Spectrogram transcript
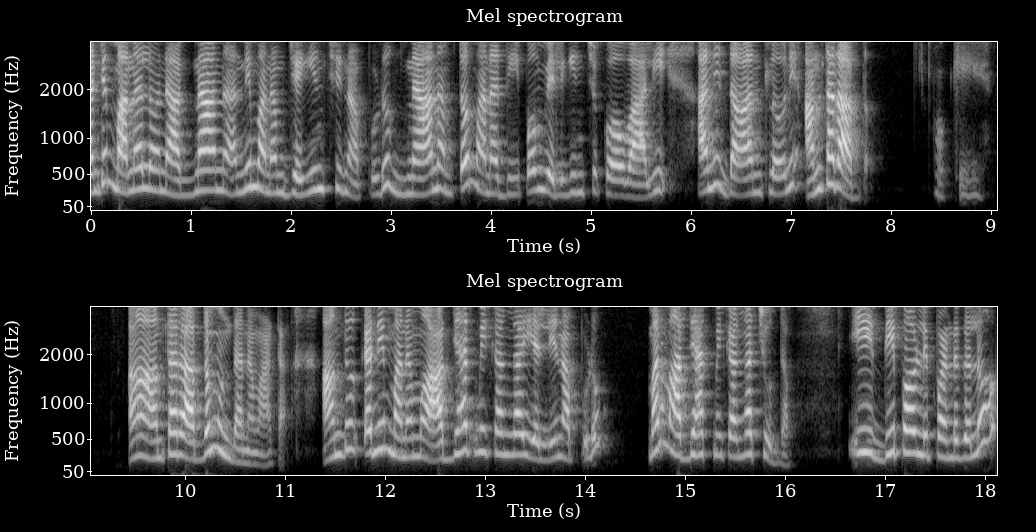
అంటే మనలోని అజ్ఞానాన్ని మనం జయించినప్పుడు జ్ఞానంతో మన దీపం వెలిగించుకోవాలి అని దాంట్లోని అంతరార్థం. ఓకే. అంతరార్థం ఉందన్నమాట. అందుకని మనము ఆధ్యాత్మికంగా వెళ్ళినప్పుడు మనం ఆధ్యాత్మికంగా చూద్దాం. ఈ దీపావళి పండుగలో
